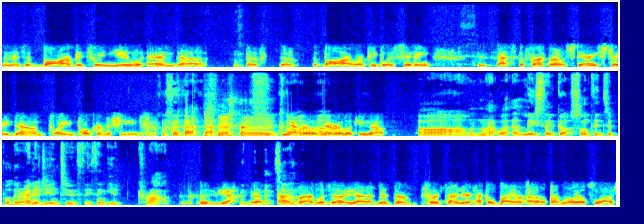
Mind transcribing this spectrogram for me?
and there's a bar between you and uh, the the the bar where people are sitting. That's the front row, staring straight down, playing poker machines. never, man. never looking up. oh, man. well, at least they've got something to put their energy into if they think you're crap. yeah, yeah. So- I, I was, uh, yeah. The, the first time you're heckled by a, a, royal flush,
